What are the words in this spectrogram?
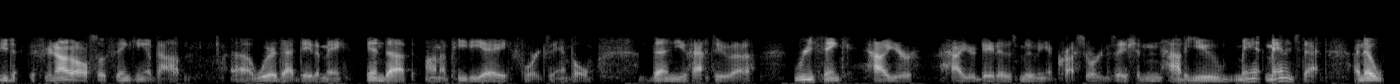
you if you're not also thinking about uh, where that data may end up on a PDA, for example, then you have to uh, rethink how you're how your data is moving across the organization and how do you man- manage that? I know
